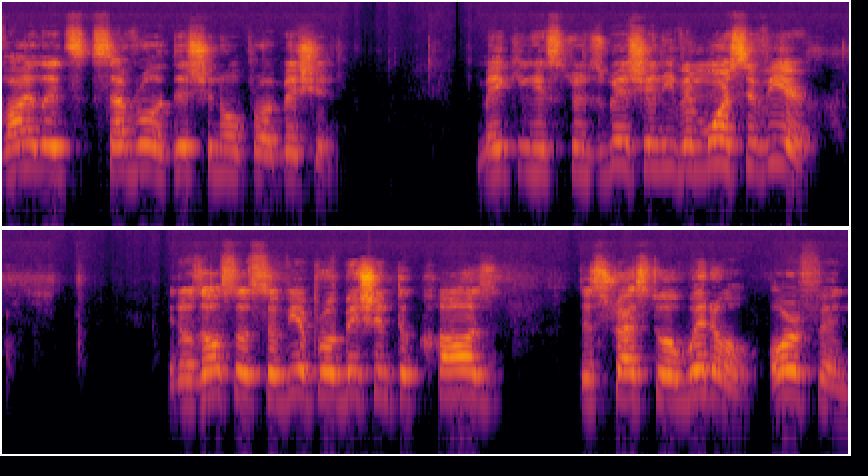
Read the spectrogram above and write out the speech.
violates several additional prohibition, making his transgression even more severe. It was also severe prohibition to cause distress to a widow, orphan,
